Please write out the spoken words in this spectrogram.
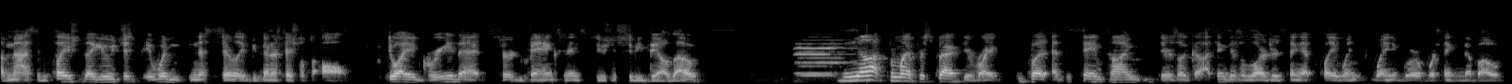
a mass inflation like it would just it wouldn't necessarily be beneficial to all do i agree that certain banks and institutions should be bailed out not from my perspective, right? But at the same time, there's like I think there's a larger thing at play when when we're we're thinking about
